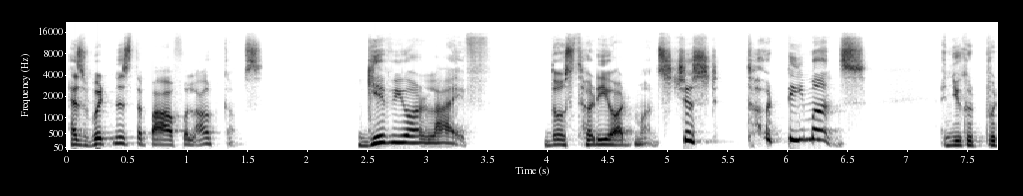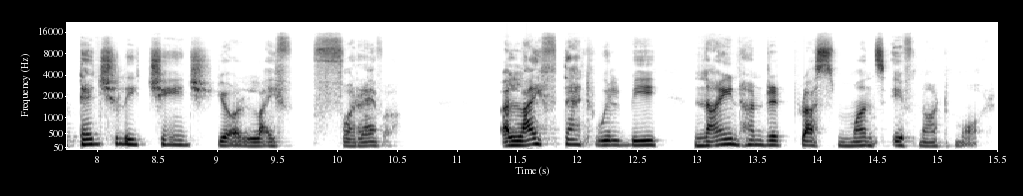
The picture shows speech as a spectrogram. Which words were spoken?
has witnessed the powerful outcomes. Give your life those 30 odd months, just 30 months, and you could potentially change your life forever. A life that will be 900 plus months, if not more.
